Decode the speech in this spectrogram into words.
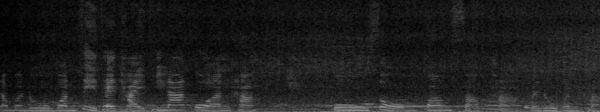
เรามาดูบอลสีไทยๆที่น่ากลัวกันค่ะ ปูโสมเฝ้าทรัพย์ค่ะ ไปดูกันค่ะ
